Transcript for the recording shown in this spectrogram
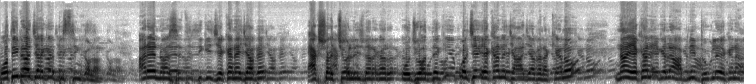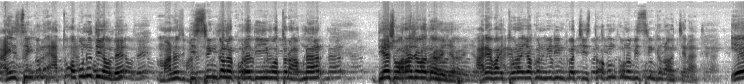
প্রতিটা জায়গায় বিশৃঙ্খলা। আরে নয় সিদ্দিকি যেখানে যাবে? একশো চল্লিশ টাকার অজুহাত দেখিয়ে বলছে, এখানে যাওয়া যাবে না। কেন? না, এখানে গেলে আপনি ঢুকলে এখানে আইন শৃঙ্খলা এত অবনতি হবে, মানুষ বিশৃঙ্খলা করে দিয়ে মাত্র আপনার দেশ অরাজকতা হয়ে যাবে। আরে ভাই, তোরা যখন মিটিং করছিস, তখন কোনো বিশৃঙ্খলা হচ্ছে না। এ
